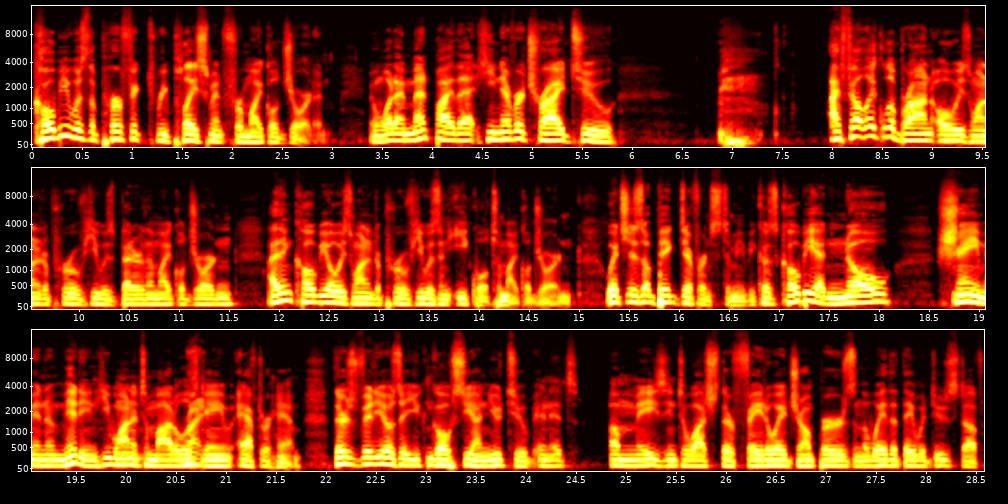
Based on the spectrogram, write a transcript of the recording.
Kobe was the perfect replacement for Michael Jordan. And what I meant by that, he never tried to. I felt like LeBron always wanted to prove he was better than Michael Jordan. I think Kobe always wanted to prove he was an equal to Michael Jordan, which is a big difference to me because Kobe had no shame in admitting he wanted to model his Right. game after him. There's videos that you can go see on YouTube, and it's amazing to watch their fadeaway jumpers and the way that they would do stuff.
